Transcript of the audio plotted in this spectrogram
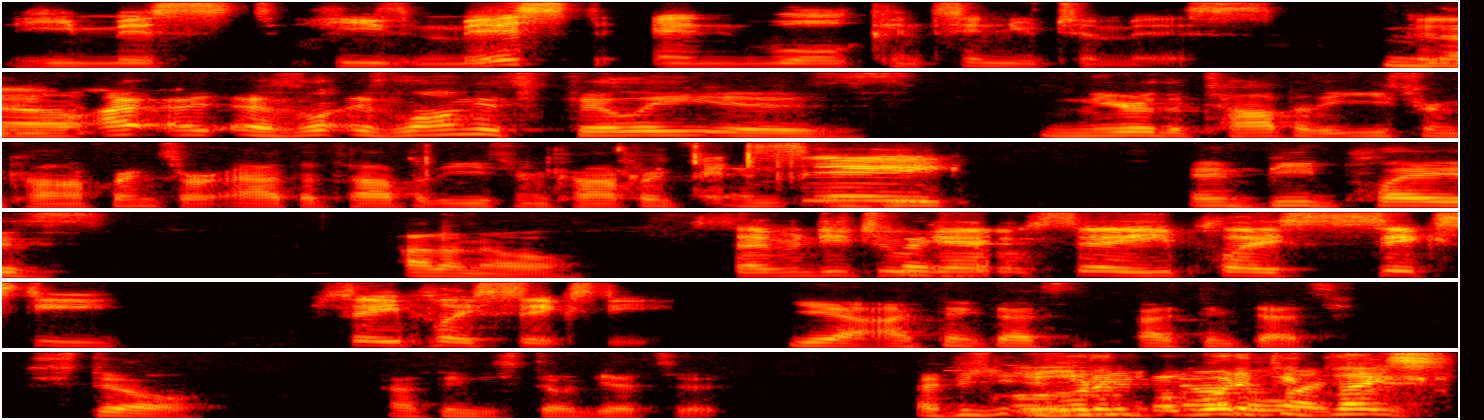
He missed. He's missed and will continue to miss. No, I, I, as as long as Philly is near the top of the Eastern Conference or at the top of the Eastern Conference, and, say, and Embiid plays, I don't know, 72 say, games. Say he plays 60. Say he plays 60. Yeah, I think that's. I think that's still. I think he still gets it. I think. what if, what if he like, plays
